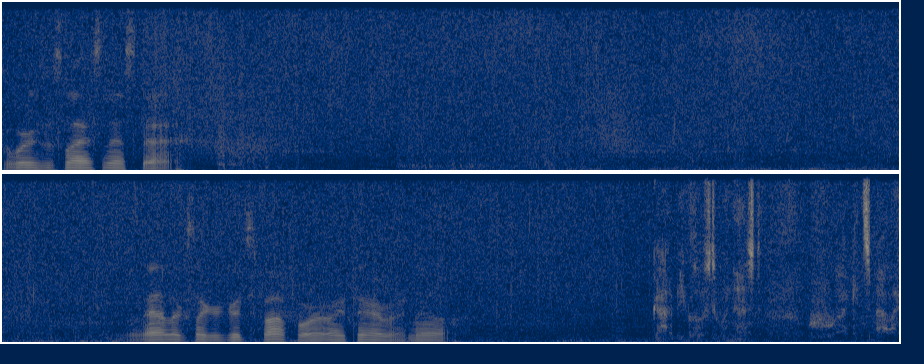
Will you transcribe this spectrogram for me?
So where's this last nest at? That looks like a good spot for it right there, but no. Gotta be close to a nest. Whew, I can smell it.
